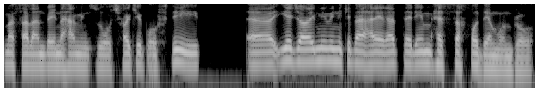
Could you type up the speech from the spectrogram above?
مثلا بین همین زوج ها که گفتی یه جایی می‌بینی که در حقیقت داریم حس خودمون رو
